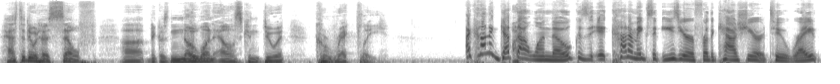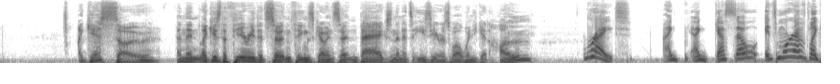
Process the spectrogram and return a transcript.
has to do it herself uh, because no one else can do it correctly. I kind of get that one though, because it kind of makes it easier for the cashier too, right? I guess so. And then, like, is the theory that certain things go in certain bags and then it's easier as well when you get home? Right. I I guess so. It's more of like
